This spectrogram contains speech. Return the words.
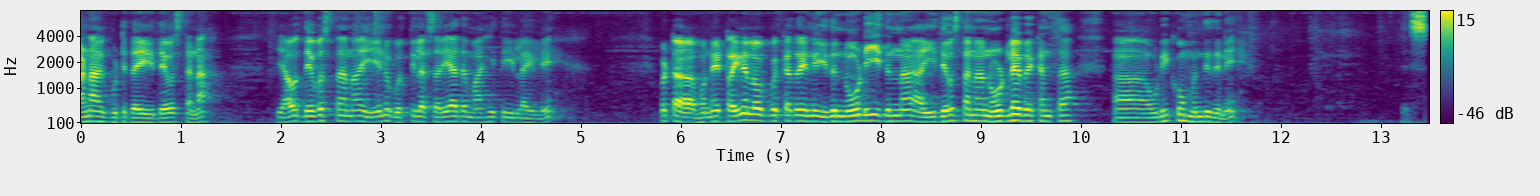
ತಾಣ ಆಗಿಬಿಟ್ಟಿದೆ ಈ ದೇವಸ್ಥಾನ. ಯಾವ ದೇವಸ್ಥಾನ ಏನೂ ಗೊತ್ತಿಲ್ಲ, ಸರಿಯಾದ ಮಾಹಿತಿ ಇಲ್ಲ ಇಲ್ಲಿ. ಬಟ್ ಮೊನ್ನೆ ಟ್ರೈನಲ್ಲಿ ಹೋಗ್ಬೇಕಾದ್ರೆ ಇನ್ನು ಇದನ್ನು ನೋಡಿ, ಇದನ್ನು ಈ ದೇವಸ್ಥಾನ ನೋಡಲೇಬೇಕಂತ ಹುಡುಕೊಂಬಂದಿದ್ದೀನಿ ಎಸ್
